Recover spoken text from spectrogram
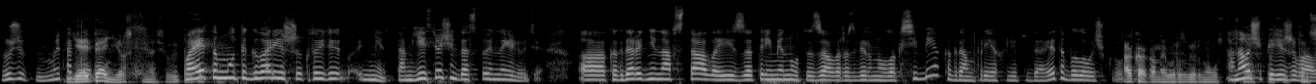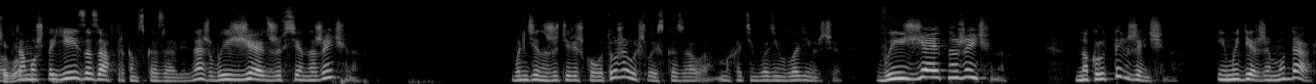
слушай, ну и так Я и пионерский носил. и Поэтому ты говоришь, кто эти... Нет, там есть очень достойные люди. А, Когда Роднина встала и за три минуты зал развернула к себе, когда мы приехали туда, это было очень круто. А как она его развернула? Она очень переживала, потому что ей за завтраком сказали. Знаешь, выезжают же все на женщинах. Валентина же Терешкова тоже вышла и сказала, мы хотим Владимира Владимировича, выезжают на женщинах, на крутых женщинах, и мы держим удар.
